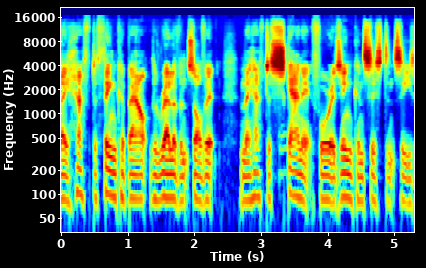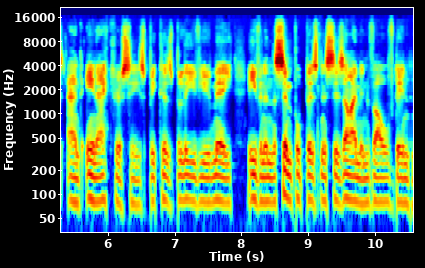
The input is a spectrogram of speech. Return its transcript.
they have to think about the relevance of it, and they have to scan it for its inconsistencies and inaccuracies because, believe you me, even in the simple businesses I'm involved in,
